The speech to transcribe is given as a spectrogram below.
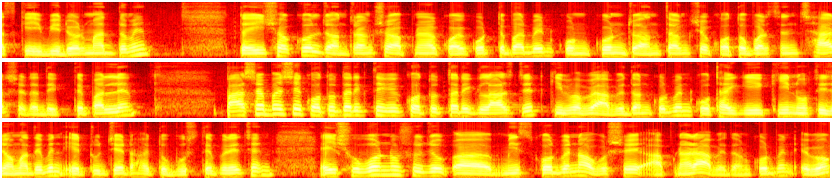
আজকে এই ভিডিওর মাধ্যমে। তো এই সকল যন্ত্রাংশ আপনারা ক্রয় করতে পারবেন। কোন কোন যন্ত্রাংশ কত পার্সেন্ট ছাড় সেটা দেখতে পারলেন পাশাপাশি কত তারিখ থেকে কত তারিখ লাস্ট ডেট কীভাবে আবেদন করবেন, কোথায় গিয়ে কি নথি জমা দেবেন, এ টু জেড হয়তো বুঝতে পেরেছেন। এই সুবর্ণ সুযোগ মিস করবেন না, অবশ্যই আপনারা আবেদন করবেন এবং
